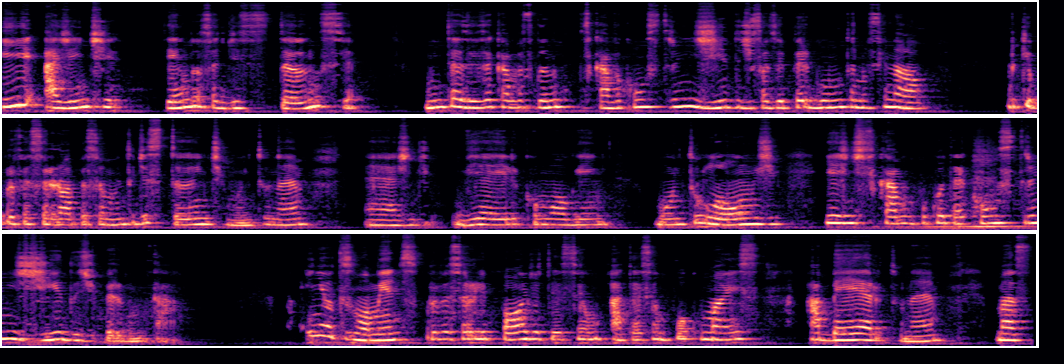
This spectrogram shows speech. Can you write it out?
e a gente, tendo essa distância, muitas vezes acaba ficando, ficava constrangido de fazer pergunta no final porque o professor era uma pessoa muito distante, muito, né? É, a gente via ele como alguém muito longe e a gente ficava um pouco até constrangido de perguntar. Em outros momentos, o professor ele pode até ser um, até ser um pouco mais aberto, né? Mas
